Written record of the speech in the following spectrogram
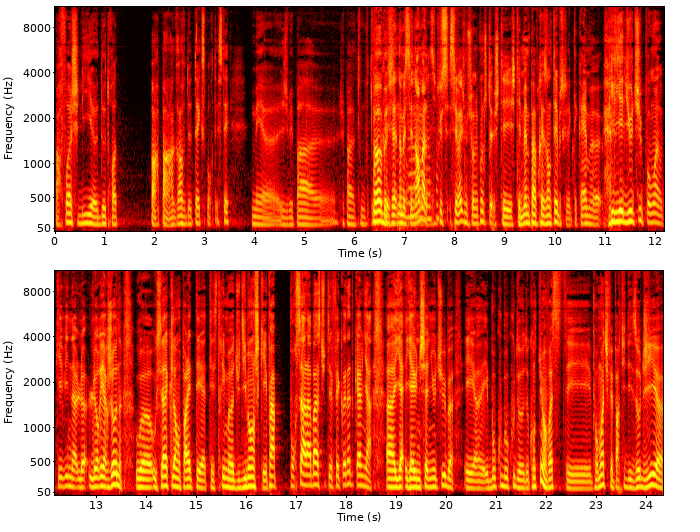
parfois, je lis euh, deux, trois par paragraphes de texte pour tester. Mais euh, je vais pas, euh, je vais pas tout. bah, c'est- non mais c'est Ouais, normal. c'est vrai que je me suis rendu compte, je t'ai je t'ai même pas présenté parce que t'es quand même euh, pilier de YouTube pour moi, Kevin, le, le rire jaune, où, euh, où c'est vrai que là on parlait de tes, tes streams euh, du dimanche qui est pas pour ça à la base, tu t'es fait connaître quand même. Il y a, euh, y y a une chaîne YouTube et, euh, et beaucoup beaucoup de, de contenu. En vrai, c'était pour moi tu fais partie des OG. euh,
